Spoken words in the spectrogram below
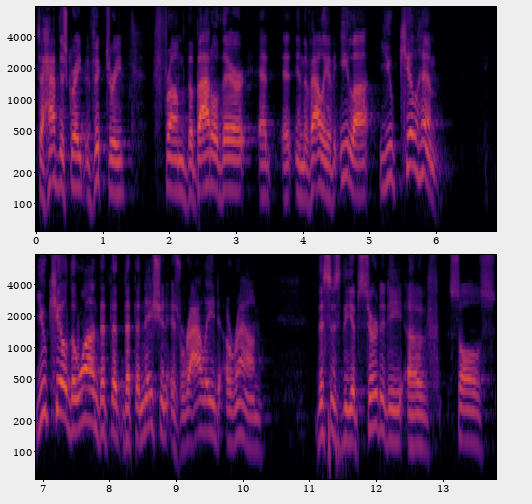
to have this great victory from the battle there at, at, in the valley of Elah. You kill him. You killed the one that the, that the nation is rallied around. This is the absurdity of Saul's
